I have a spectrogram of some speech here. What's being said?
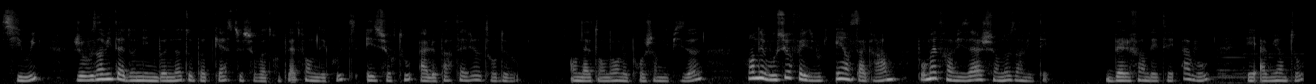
Si oui, je vous invite à donner une bonne note au podcast sur votre plateforme d'écoute et surtout à le partager autour de vous. En attendant le prochain épisode, rendez-vous sur Facebook et Instagram pour mettre un visage sur nos invités. Belle fin d'été à vous et à bientôt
